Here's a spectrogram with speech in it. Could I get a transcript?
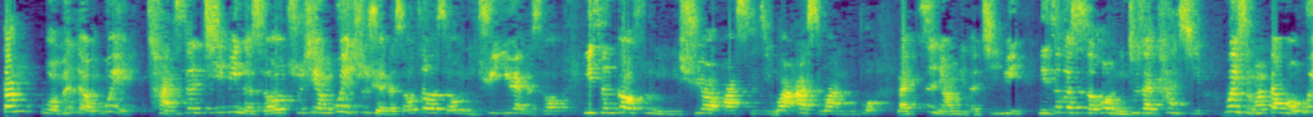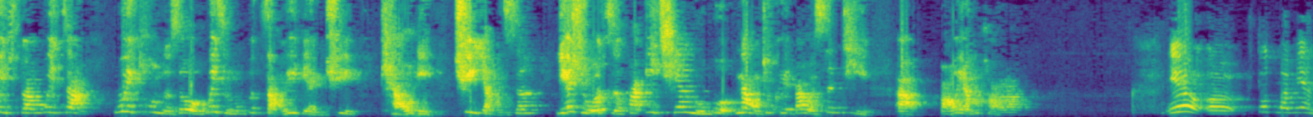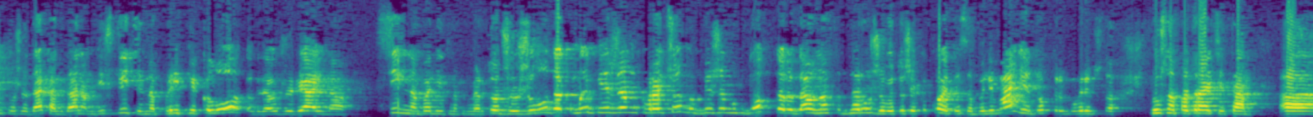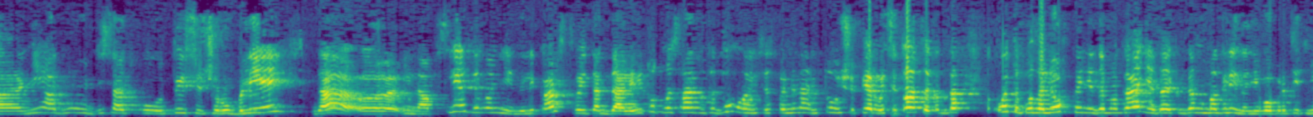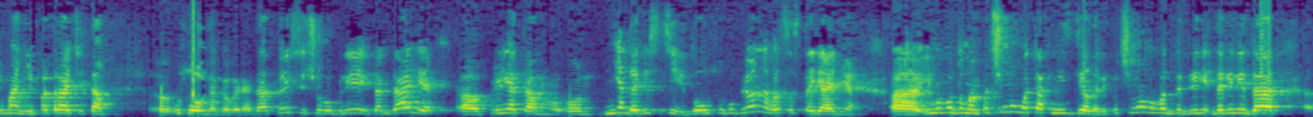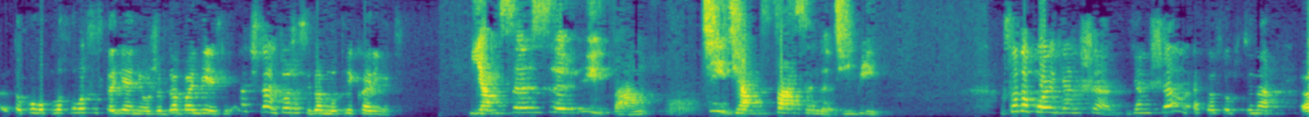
当我们的胃产生疾病的时候，出现胃出血的时候，这个时候你去医院的时候，医生告诉你你需要花十几万、二十万卢布来治疗你的疾病，你这个时候你就在叹息，为什么当我胃酸、胃胀、胃痛的时候，我为什么不早一点去 调理、去养生？也许我只花一千卢布，那我就可以把我身体啊保养好了。 И э, в тот момент уже, да, когда нам действительно припекло, когда уже реально сильно болит, например, тот же желудок, мы бежим к врачу, мы бежим к доктору, да, у нас обнаруживают уже какое-то заболевание, доктор говорит, что нужно потратить там э, не одну десятку тысяч рублей, да, э, и на обследование, и на лекарства и так далее. И тут мы сразу задумываемся, вспоминаем ту еще первую ситуацию, когда какое-то было легкое недомогание, да, и когда мы могли на него обратить внимание и потратить там условно говоря, да, тысячу рублей и так далее, при этом не довести до усугубленного состояния. И мы вот думаем, почему мы так не сделали, почему мы вот довели, довели до такого плохого состояния уже, до болезни, и начинаем тоже себя внутри корить. 养生是预防 即将发生的疾病。 Что такое яншен? Яншен – это, собственно, э,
